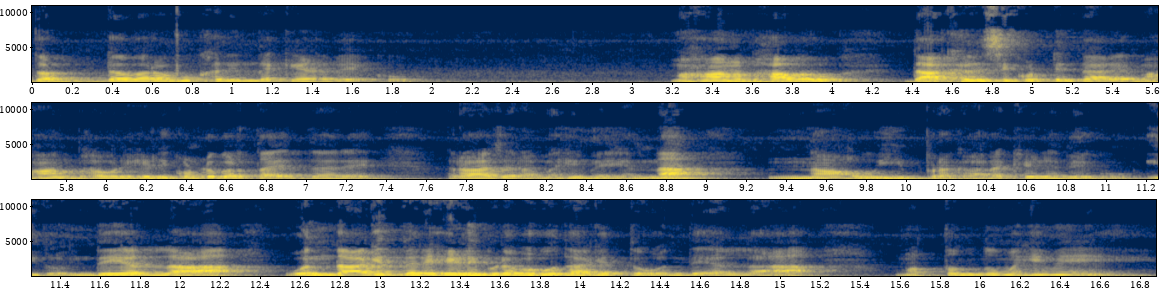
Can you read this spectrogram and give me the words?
ದೊಡ್ಡವರ ಮುಖದಿಂದ ಕೇಳಬೇಕು. ಮಹಾನುಭಾವರು ದಾಖಲಿಸಿಕೊಟ್ಟಿದ್ದಾರೆ. ಮಹಾನುಭಾವರು ಹೇಳಿಕೊಂಡು ಬರ್ತಾ ಇದ್ದಾರೆ. ರಾಜರ ಮಹಿಮೆಯನ್ನು ನಾವು ಈ ಪ್ರಕಾರ ಕೇಳಬೇಕು. ಇದೊಂದೇ ಅಲ್ಲ, ಒಂದಾಗಿದ್ದರೆ ಹೇಳಿ ಬಿಡಬಹುದಾಗಿತ್ತು. ಒಂದೇ ಅಲ್ಲ, ಮತ್ತೊಂದು ಮಹಿಮೆ.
